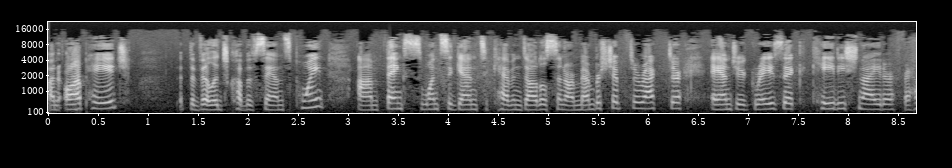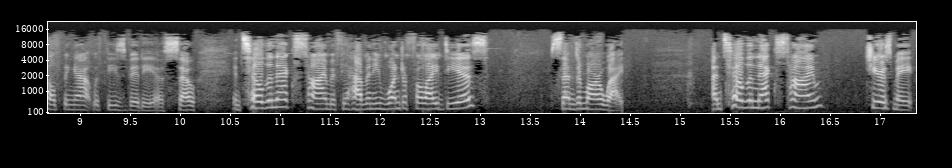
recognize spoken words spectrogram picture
on our page at the Village Club of Sands Point. Um, thanks once again to Kevin Duddleson, our membership director, Andrea Grazik, Katie Schneider for helping out with these videos. So until the next time, if you have any wonderful ideas, send them our way. Until the next time, cheers, mate.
